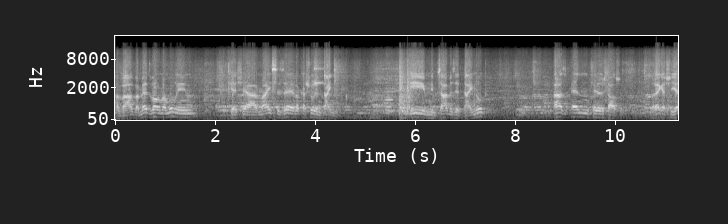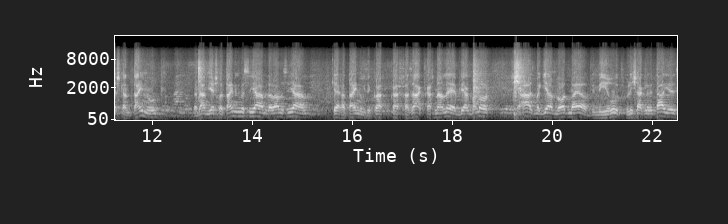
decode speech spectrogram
אבל באמת דבורם אמורים כשהמייס הזה לא קשור עם תיינוק אם נמצא בזה תיינוק אז אין סדר שטר שלו ברגע שיש כאן תיינוק אדם יש לו תיינוק מסוים, דבר מסוים ככה התיינוק זה כל כך חזק, כך נעלה, בלי הגבלות שאז מגיע מאוד מהר, במהירות, בלי שקל וטרייס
